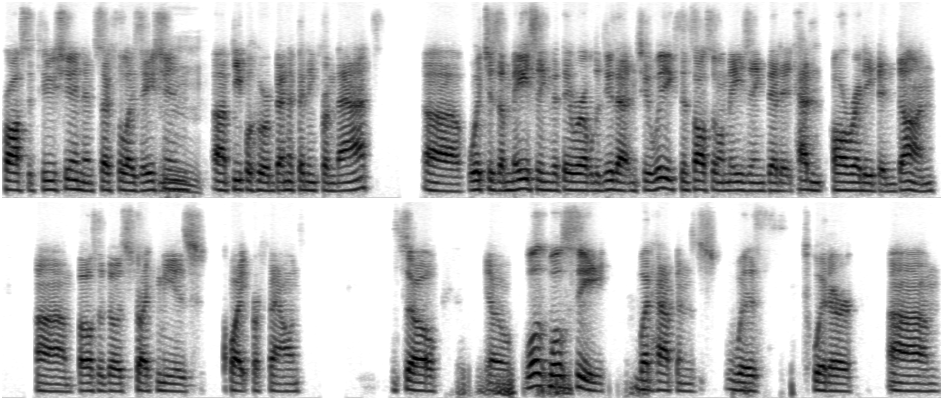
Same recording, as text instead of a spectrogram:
prostitution and sexualization Mm. uh, people who are benefiting from that, uh, which is amazing that they were able to do that in two weeks. It's also amazing that it hadn't already been done. Um, both of those strike me as quite profound. So, you know, we'll we'll see what happens with Twitter. Um,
